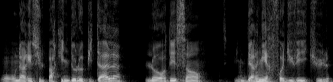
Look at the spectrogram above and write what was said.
on arrive sur le parking de l'hôpital. Laure descend une dernière fois du véhicule.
